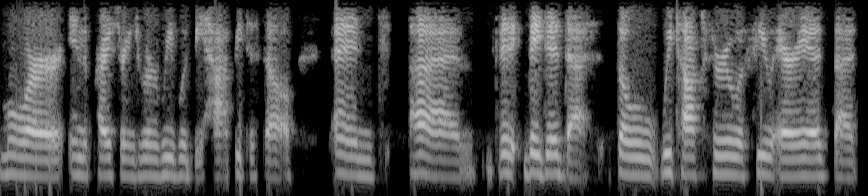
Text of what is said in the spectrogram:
more in the price range where we would be happy to sell and uh, they they did that. So we talked through a few areas that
